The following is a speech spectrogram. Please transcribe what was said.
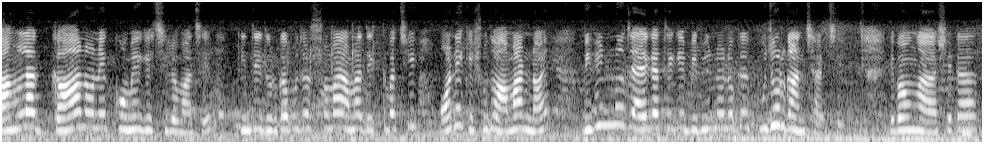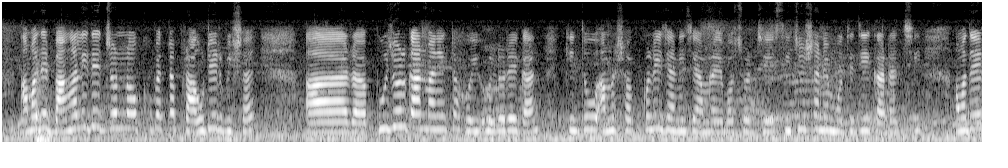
বাংলা গান অনেক কমে গেছিল মাঝে, কিন্তু এই দুর্গাপুজোর সময় আমরা দেখতে পাচ্ছি অনেকে, শুধু আমার নয়, বিভিন্ন জায়গা থেকে বিভিন্ন লোকে পুজোর গান ছাড়ছে। এবং সেটা আমাদের বাঙালিদের জন্য খুব একটা প্রাউডের বিষয়। আর পুজোর গান মানে একটা হই গান, কিন্তু আমরা সকলেই জানি যে আমরা এবছর যে সিচুয়েশনের মধ্যে দিয়ে কাটাচ্ছি, আমাদের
